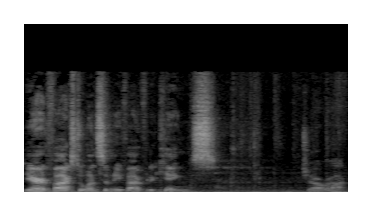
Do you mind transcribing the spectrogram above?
De'Aaron Fox to 175 for the Kings. Ja Rock.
